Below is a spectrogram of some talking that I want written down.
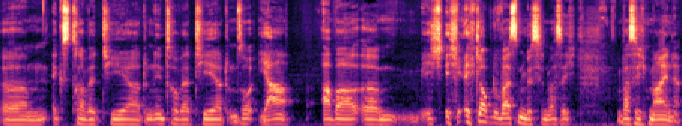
ähm, extravertiert und introvertiert und so. Ja, aber ähm, ich, ich, ich glaube, du weißt ein bisschen, was ich, was ich meine.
